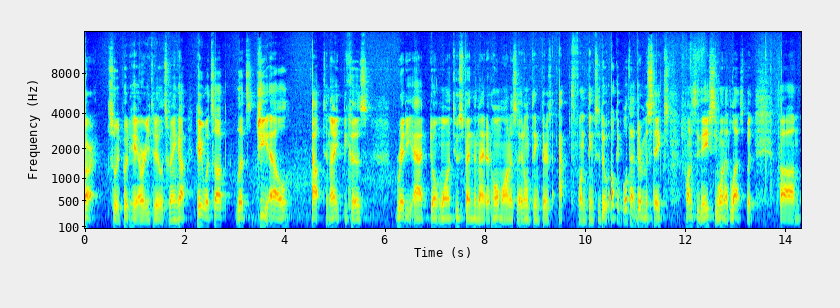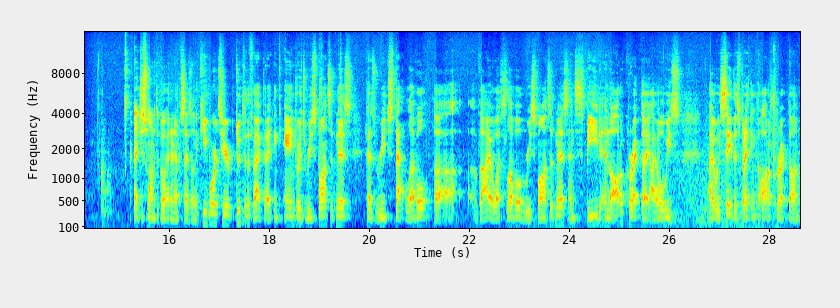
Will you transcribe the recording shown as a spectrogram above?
Alright, so we put, hey, how are you today? Let's go hang out. Hey, what's up? Let's GL out tonight because ready at don't want to spend the night at home. Honestly, I don't think there's apt fun things to do. Okay, both had their mistakes. Honestly, the HTC one had less, but um, I just wanted to go ahead and emphasize on the keyboards here due to the fact that I think Android's responsiveness has reached that level, uh, the iOS level of responsiveness and speed and the autocorrect. I, I always, I always say this, but I think the autocorrect on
